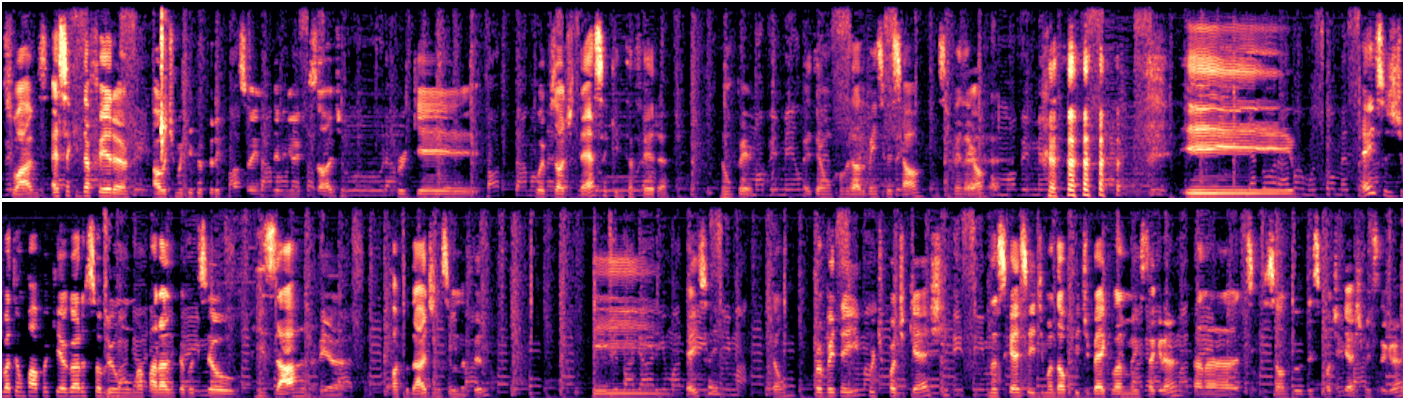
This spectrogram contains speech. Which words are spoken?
suaves. Essa quinta-feira, a última quinta-feira que passou aí, não teve nenhum episódio, porque o episódio dessa quinta-feira, não perca, vai ter um convidado bem especial, vai ser bem legal. e é isso, a gente bateu um papo aqui agora sobre uma parada que aconteceu bizarra na minha faculdade na segunda-feira. E é isso aí. Então aproveita aí, curte o podcast. Não esquece aí de mandar o feedback lá no meu Instagram, tá na descrição do, desse podcast no Instagram.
